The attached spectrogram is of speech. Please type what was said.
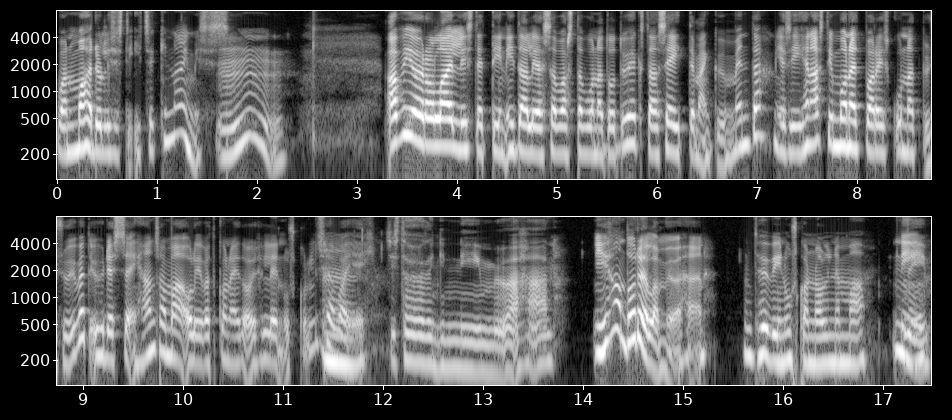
vaan mahdollisesti itsekin naimisissa. Mm. Avioero laillistettiin Italiassa vasta vuonna 1970, ja siihen asti monet pariskunnat pysyivät yhdessä ihan sama, olivatko ne toisilleen uskollisia mm. vai ei. Siis toi on jotenkin niin myöhään. Ihan todella myöhään. Mut hyvin uskonnollinen maa. Niin. Niin.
